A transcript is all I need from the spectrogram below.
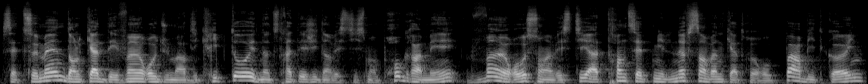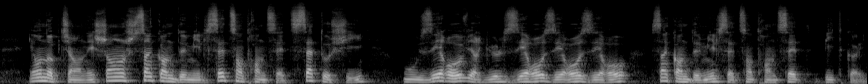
Cette semaine, dans le cadre des 20 euros du mardi crypto et de notre stratégie d'investissement programmé, 20 euros sont investis à 37 924 euros par bitcoin et on obtient en échange 52 737 satoshi ou 0,00052 737 bitcoin.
